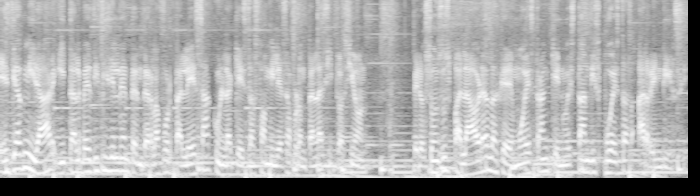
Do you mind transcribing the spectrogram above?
Es de admirar y tal vez difícil de entender la fortaleza con la que estas familias afrontan la situación, pero son sus palabras las que demuestran que no están dispuestas a rendirse.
